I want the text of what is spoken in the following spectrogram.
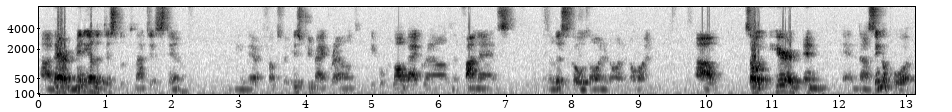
uh, there are many other disciplines, not just STEM. Mean, there are folks with history backgrounds, and people with law backgrounds, and finance, and the list goes on and on and on. Um, so here in, in uh, Singapore,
